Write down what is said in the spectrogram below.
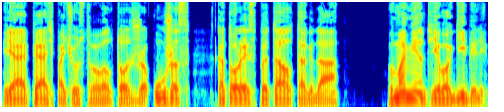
Я опять почувствовал тот же ужас, который испытал тогда, в момент его гибели.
